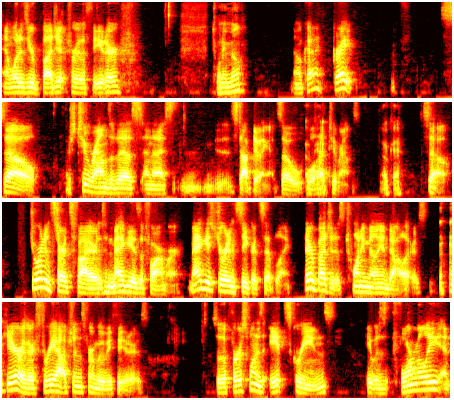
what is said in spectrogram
And what is your budget for the theater? 20 mil? Okay, great. So there's two rounds of this, and then I s- stopped doing it. So we'll Okay. have two rounds. Okay. So Jordan starts fires, and Maggie is a farmer. Maggie is Jordan's secret sibling. Their budget is $20 million. Here are their three options for movie theaters. So the first one is eight screens. It was formerly an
